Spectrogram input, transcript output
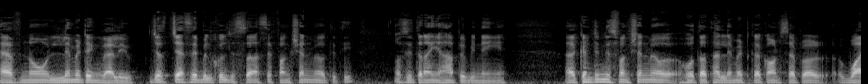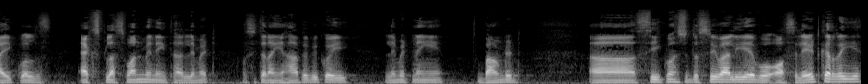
have no limiting value جیسے بالکل جس طرح سے فنکشن میں ہوتی تھی اسی طرح یہاں پہ بھی نہیں ہے کنٹینیوس فنکشن میں ہوتا تھا لمٹ کا کانسیپٹ اور وائی ایکس پلس ون میں نہیں تھا لمٹ اسی طرح یہاں پہ بھی کوئی لمٹ نہیں ہے باؤنڈیڈ سیکوینس جو دوسری والی ہے وہ آسولیٹ کر رہی ہے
